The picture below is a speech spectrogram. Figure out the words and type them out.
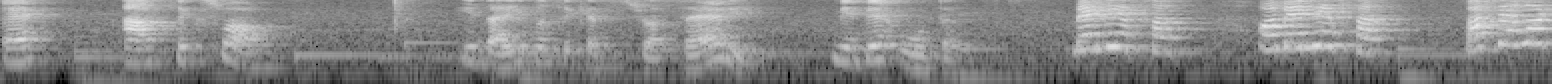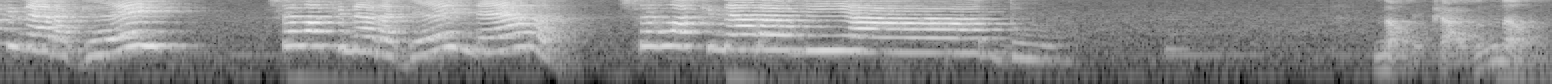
é assexual. E daí você que assistiu a série, me pergunta, Melissa, ó oh, Melissa, mas Sherlock não era gay? Sherlock não era gay, não era? Sherlock não era viado. Não, no caso não.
